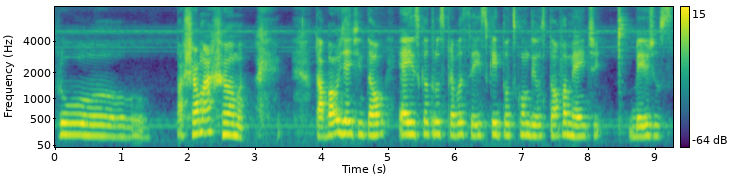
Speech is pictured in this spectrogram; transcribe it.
pro pra chamar a chama. tá bom, gente? Então, é isso que eu trouxe para vocês. Fiquem todos com Deus novamente. Beijos.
